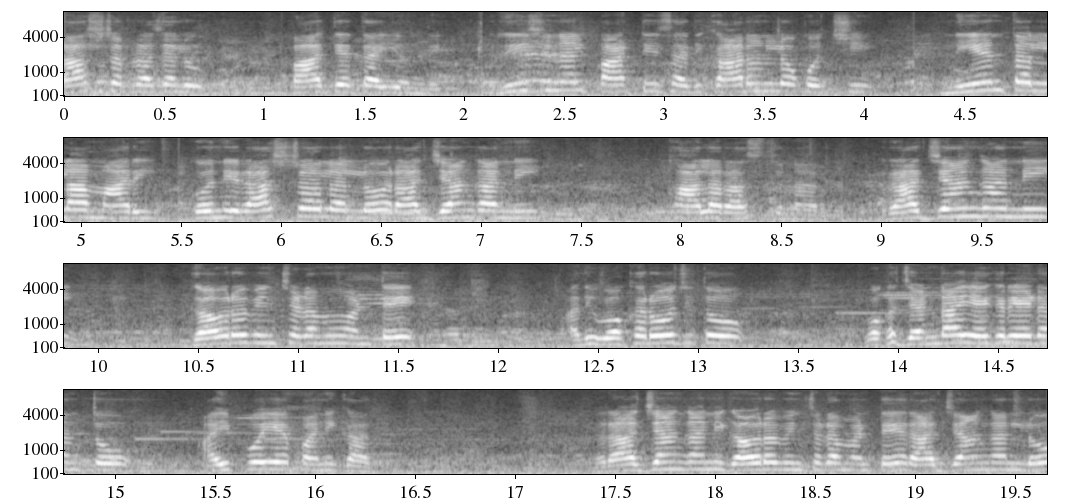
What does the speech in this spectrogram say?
రాష్ట్ర ప్రజలు బాధ్యత అయ్యింది. రీజనల్ పార్టీస్ అధికారంలోకి వచ్చి నియంతల్లా మారి కొన్ని రాష్ట్రాలలో రాజ్యాంగాన్ని కాలరాస్తున్నారు. రాజ్యాంగాన్ని గౌరవించడము అంటే అది ఒక రోజుతో ఒక జెండా ఎగరేయడంతో అయిపోయే పని కాదు. రాజ్యాంగాన్ని గౌరవించడం అంటే రాజ్యాంగంలో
